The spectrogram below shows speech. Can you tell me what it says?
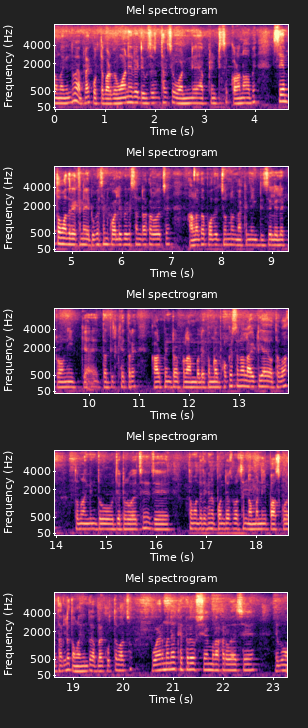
তোমরা কিন্তু অ্যাপ্লাই করতে পারবে। ওয়ান ইয়ারের ডিউরেশন থাকছে ওয়ান ইয়ার অ্যাপ্রেন্টিসশিপ করানো হবে। সেম তোমাদের এখানে এডুকেশন কোয়ালিফিকেশান রাখা রয়েছে। আলাদা পদের জন্য মেকানিক ডিজেল ইলেকট্রনিক ইত্যাদির ক্ষেত্রে কার্পেন্টার প্লাম্বারে তোমরা ভোকেশনাল আইটিআই অথবা তোমরা কিন্তু যেটা রয়েছে যে তোমাদের এখানে পঞ্চাশ পার্সেন্ট নাম্বার নিয়ে পাস করে থাকলে তোমরা কিন্তু অ্যাপ্লাই করতে পারছ। ওয়্যারম্যানের ক্ষেত্রেও সেম রাখা রয়েছে। এবং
